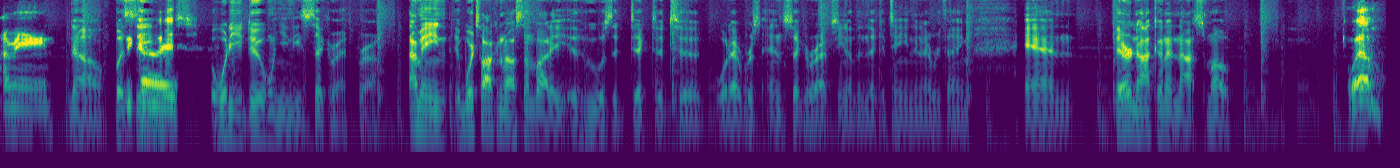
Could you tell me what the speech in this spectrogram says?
I mean, no. But see, but what do you do when you need cigarettes, bro? I mean, we're talking about somebody who was addicted to whatever's in cigarettes, you know, the nicotine and everything, and they're not going to not smoke. well,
